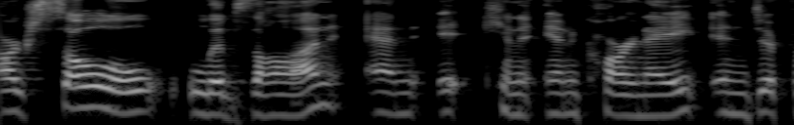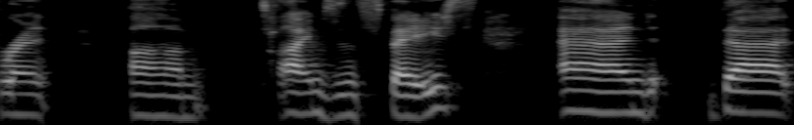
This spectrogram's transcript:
our soul lives on and it can incarnate in different um, times and space and that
